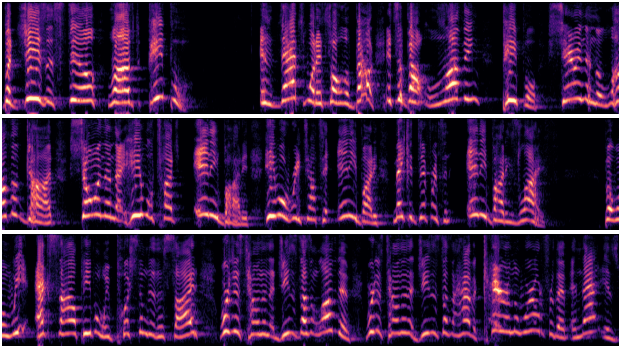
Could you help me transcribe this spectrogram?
but Jesus still loved people. And that's what it's all about. It's about loving people, sharing them the love of God, showing them that He will touch anybody, He will reach out to anybody, make a difference in anybody's life. But when we exile people, and we push them to the side, we're just telling them that Jesus doesn't love them. We're just telling them that Jesus doesn't have a care in the world for them. And that is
